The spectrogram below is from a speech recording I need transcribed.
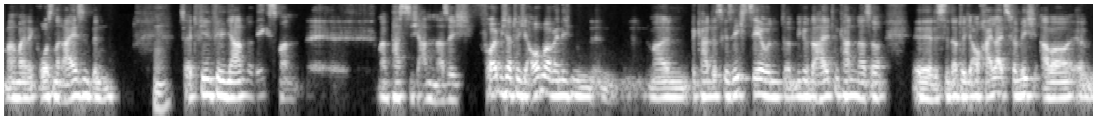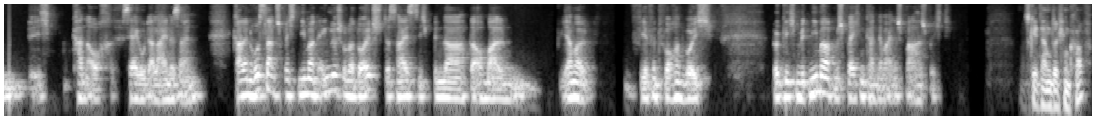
mache meine großen Reisen, bin hm. seit vielen, vielen Jahren unterwegs. Man, äh, man passt sich an. Also ich freue mich natürlich auch mal, wenn ich mal ein bekanntes Gesicht sehe und, und mich unterhalten kann. Also äh, das sind natürlich auch Highlights für mich, aber ähm, ich kann auch sehr gut alleine sein. Gerade in Russland spricht niemand Englisch oder Deutsch. Das heißt, ich bin da, habe da auch mal, ja mal vier, fünf Wochen, wo ich wirklich mit niemandem sprechen kann, der meine Sprache spricht. Was geht dann durch den Kopf,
